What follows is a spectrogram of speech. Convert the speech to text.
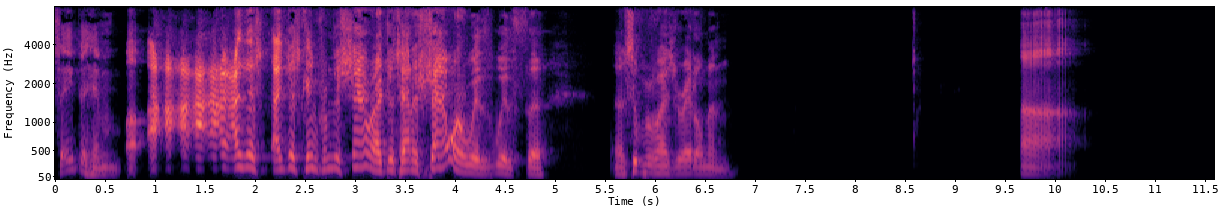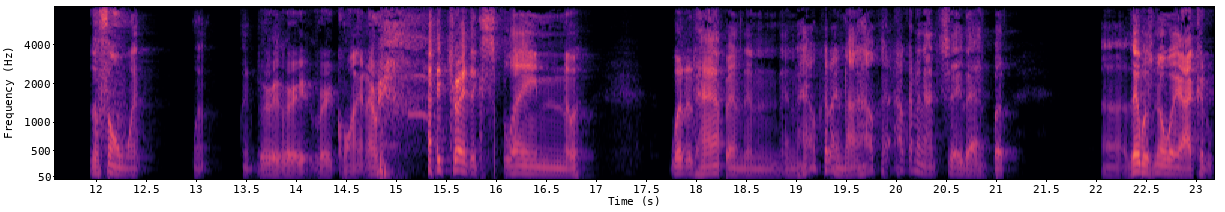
say to him, uh, I, I, I, just I just came from the shower. I just had a shower with with uh, uh, Supervisor Edelman. Uh, the phone went went went very very very quiet. I, I tried to explain what had happened and and how could I not how could, how could I not say that? But uh, there was no way I could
